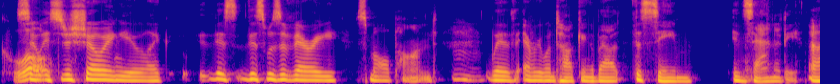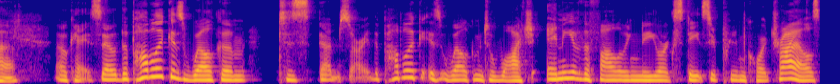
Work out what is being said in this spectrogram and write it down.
Cool. So it's just showing you like this this was a very small pond Mm. with everyone talking about the same insanity. Uh-huh. Okay, so the public is welcome to, I'm sorry, the public is welcome to watch any of the following New York State Supreme Court trials,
